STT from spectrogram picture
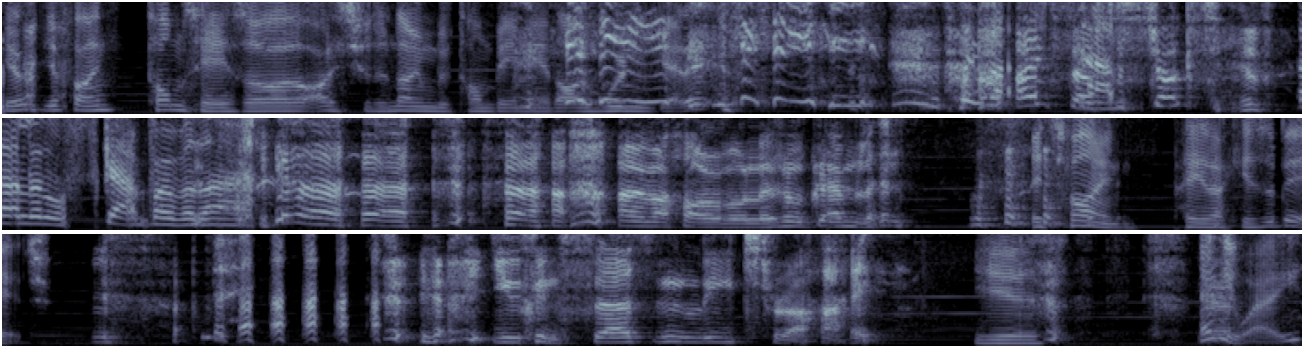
you're, you're fine. Tom's here, so I should have known with Tom being here that I wouldn't get it. I'm self-destructive. That little scamp over there. I'm a horrible little gremlin. It's fine. Payback is a bitch. You can certainly try. Yes. Anyway,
